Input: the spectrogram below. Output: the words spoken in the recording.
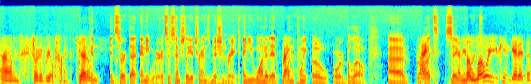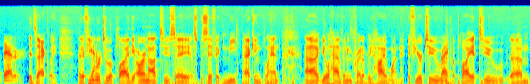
Um, sort of real time. So you can insert that anywhere. It's essentially a transmission rate, and you want it at right. 1.0 or below. Uh, right. But say and we the lower to, you can get it, the better. Exactly. That if you yeah. were to apply the R naught to say a specific meat packing plant, uh, you'll have an incredibly high one. If you're to right. apply it to um,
